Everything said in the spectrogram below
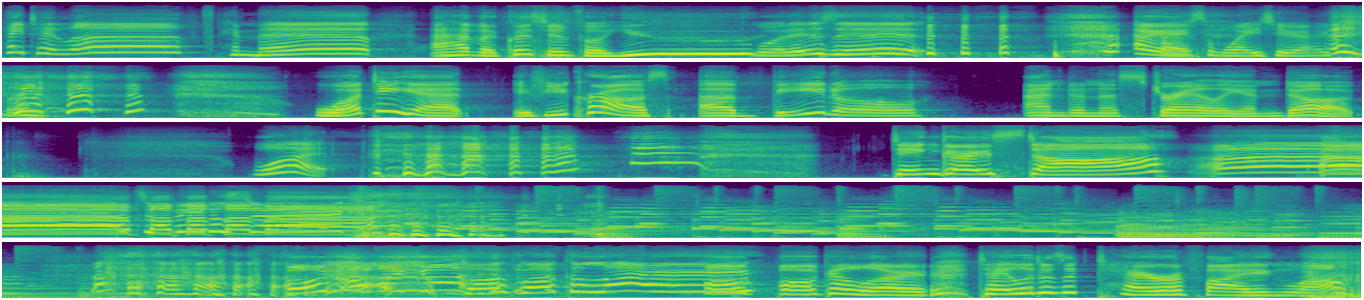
Hey Taylor, Hey, Mip. I have a question for you. What is it? Okay, That's way too extra. what do you get if you cross a beetle and an Australian dog? what? Dingo star. Ah, it's a ba, ba, Bog, oh my god. Bog, bog, hello. Bog, bog, hello. Taylor does a terrifying laugh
